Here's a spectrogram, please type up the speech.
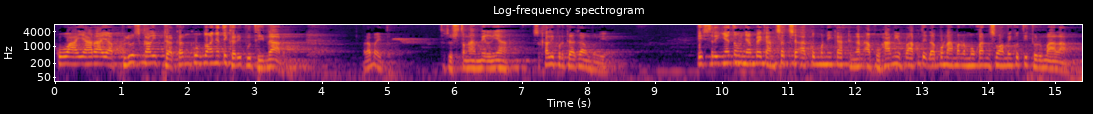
Kuaya raya Beliau sekali dagang keuntungannya 3000 dinar Berapa itu? Tujuh setengah miliar Sekali berdagang beliau Istrinya itu menyampaikan Sejak aku menikah dengan Abu Hanifah Aku tidak pernah menemukan suamiku tidur malam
